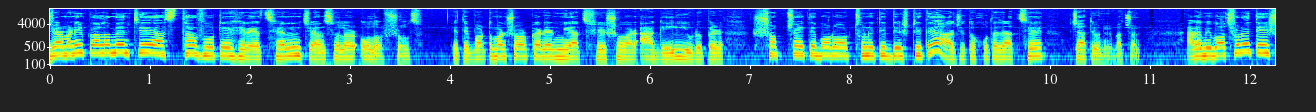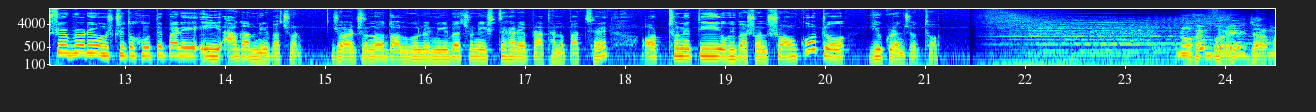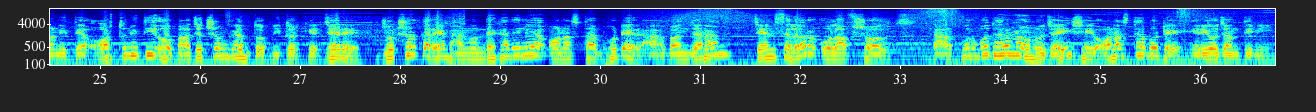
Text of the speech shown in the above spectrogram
জার্মানির পার্লামেন্টে আস্থা ভোটে হেরেছেন চ্যান্সেলর ওলফ শোলস এতে বর্তমান সরকারের মেয়াদ শেষ হওয়ার আগেই ইউরোপের সবচাইতে বড় অর্থনীতির দেশটিতে আয়োজিত হতে যাচ্ছে জাতীয় নির্বাচন। আগামী বছরে তেইশ ফেব্রুয়ারি অনুষ্ঠিত হতে পারে এই আগাম নির্বাচন জয়ের জন্য দলগুলোর নির্বাচনী ইশতেহারে প্রাধান্য পাচ্ছে অর্থনীতি, অভিবাসন সংকট ও ইউক্রেন যুদ্ধ। নভেম্বরে জার্মানিতে অর্থনীতি ও বাজেট সংক্রান্ত বিতর্কের জেরে জোট সরকারে ভাঙন দেখা দিলে অনাস্থা ভোটের আহ্বান জানান চ্যান্সেলর ওলাফ শলস তার পূর্বধারণা অনুযায়ী সেই অনাস্থা ভোটে হেরেও যান তিনি।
